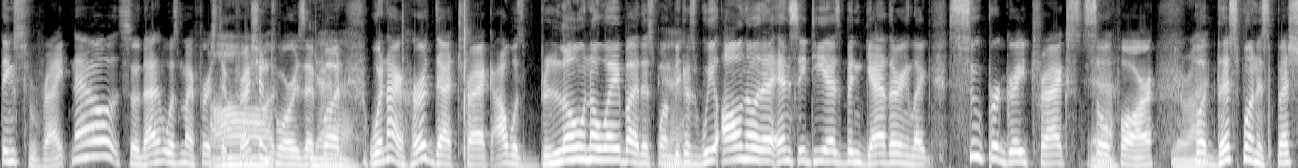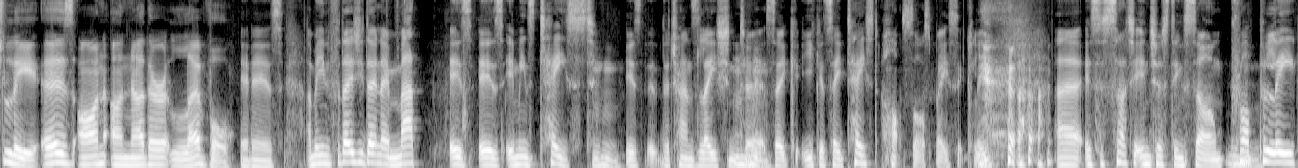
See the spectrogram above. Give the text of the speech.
things right now? So that was my first impression Oh, towards it. yeah. But when I heard that track, I was blown away by this one Yeah. because we all know that NCT has been gathering like super great tracks so far. you're right. But this one especially is on another level. It is. I mean, for those who don't know, Mad is is it means taste Mm-hmm. is the, the translation to it. So you could say taste hot sauce basically. uh, it's a, such an interesting song. Mm-hmm. Properly,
